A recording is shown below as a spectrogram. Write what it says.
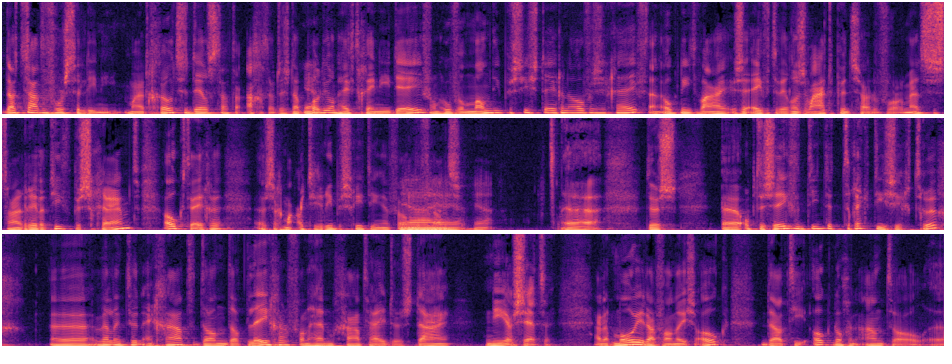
dat staat de voorste linie. Maar het grootste deel staat erachter. Dus Napoleon heeft geen idee van hoeveel man die precies tegenover zich heeft. En ook niet waar ze eventueel een zwaartepunt zouden vormen. Ze staan relatief beschermd. Ook tegen eh, zeg maar artilleriebeschietingen van ja, de Fransen. ja, ja. Eh, dus eh, op de 17e trekt hij zich terug, Wellington. En gaat dan dat leger van hem, gaat hij dus daar neerzetten. En het mooie daarvan is ook dat hij ook nog een aantal eh,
